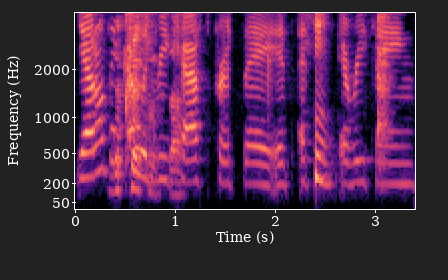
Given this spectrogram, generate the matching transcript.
yeah, I don't think I would Christmas stuff. recast per se. It. I think everything.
